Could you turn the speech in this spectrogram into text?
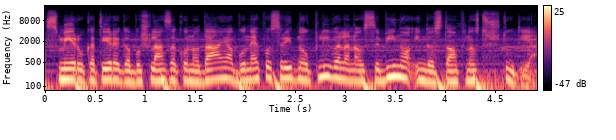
Smer, v katerega bo šla zakonodaja, bo neposredno vplivala na vsebino in dostopnost študija.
